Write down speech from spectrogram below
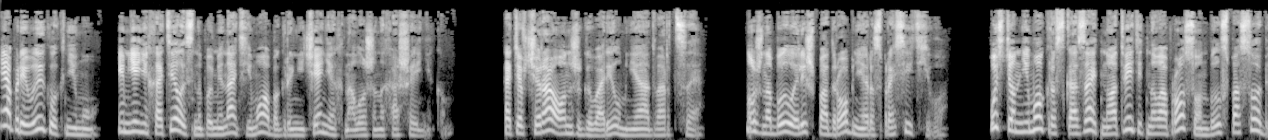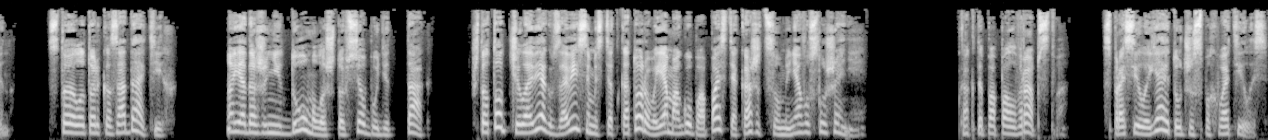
Я привыкла к нему, и мне не хотелось напоминать ему об ограничениях, наложенных ошейником. Хотя вчера он же говорил мне о дворце. Нужно было лишь подробнее расспросить его. Пусть он не мог рассказать, но ответить на вопросы он был способен. Стоило только задать их. Но я даже не думала, что все будет так, что тот человек, в зависимости от которого я могу попасть, окажется у меня в услужении. Как ты попал в рабство? спросила я и тут же спохватилась.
